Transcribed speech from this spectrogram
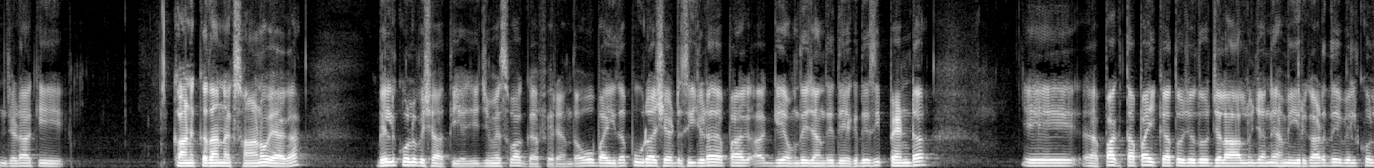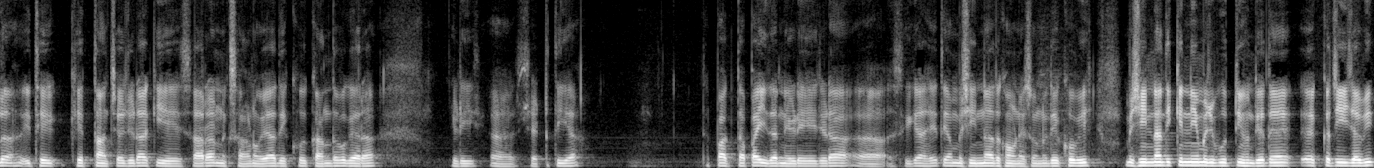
ਜਿਹੜਾ ਕਿ ਕਣਕ ਦਾ ਨੁਕਸਾਨ ਹੋਇਆ ਹੈਗਾ। ਬਿਲਕੁਲ ਵਿਛਾਤੀ ਹੈ ਜੀ, ਜਿਵੇਂ ਸੁਹਾਗਾ ਫੇਰ ਆਂਦਾ ਉਹ ਬਾਈ ਦਾ ਪੂਰਾ ਸ਼ੈੱਡ ਸੀ ਜਿਹੜਾ ਆਪਾਂ ਅੱਗੇ ਆਉਂਦੇ ਜਾਂਦੇ ਦੇਖਦੇ ਸੀ। ਪਿੰਡ ਇਹ ਭਗਤਾ ਭਾਈਕਾ ਤੋਂ ਜਦੋਂ ਜਲਾਲ ਨੂੰ ਜਾਂਦੇ ਹਮੀਰਗੜ੍ਹ ਦੇ ਬਿਲਕੁਲ ਇੱਥੇ ਖੇਤਾਂ 'ਚ ਜਿਹੜਾ ਕਿ ਇਹ ਸਾਰਾ ਨੁਕਸਾਨ ਹੋਇਆ ਦੇਖੋ ਕੰਧ ਵਗੈਰਾ ਜਿਹੜੀ ਅ, ਆ। ਤੇ ਭਗਤਾ ਭਾਈ ਦਾ ਨੇੜੇ ਜਿਹੜਾ ਸੀਗਾ ਇਹ ਤੇ ਆ ਮਸ਼ੀਨਾਂ ਦਿਖਾਉਣੇ ਤੁਹਾਨੂੰ ਦੇਖੋ ਵੀ ਮਸ਼ੀਨਾਂ ਦੀ ਕਿੰਨੀ ਮਜ਼ਬੂਤੀ ਹੁੰਦੀ ਹੈ ਤੇ ਇੱਕ ਚੀਜ਼ ਆ ਵੀ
